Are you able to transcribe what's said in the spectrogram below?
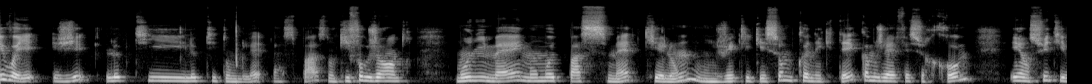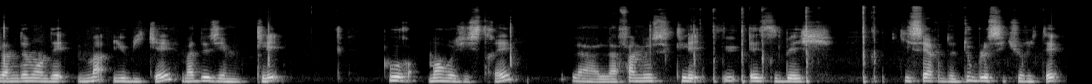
Et vous voyez, j'ai le petit, le petit onglet, l'espace. Donc il faut que je rentre mon email, mon mot de passe SMET qui est long. Je vais cliquer sur me connecter comme je l'avais fait sur Chrome. Et ensuite il va me demander ma YubiKey, ma deuxième clé, pour m'enregistrer. La fameuse clé USB qui sert de double sécurité.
